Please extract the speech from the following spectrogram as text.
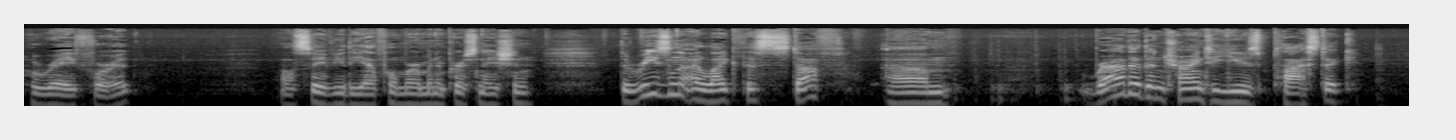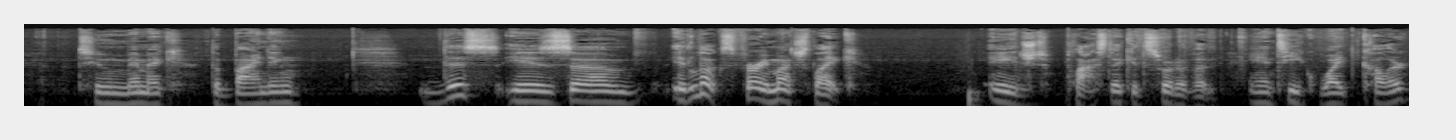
Hooray for it. I'll save you the Ethel Merman impersonation. The reason I like this stuff, um, rather than trying to use plastic to mimic the binding, this is, um, it looks very much like aged plastic. It's sort of an antique white color.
